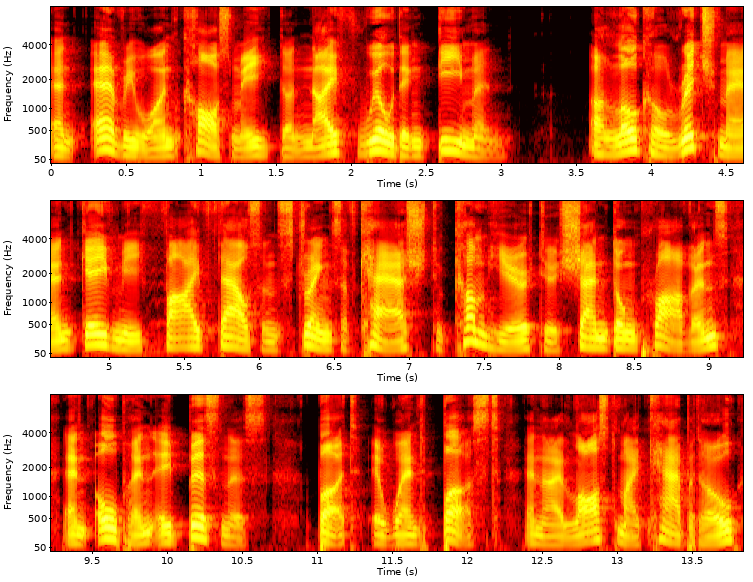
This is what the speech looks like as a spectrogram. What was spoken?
and everyone calls me the knife wielding demon. A local rich man gave me 5,000 strings of cash to come here to Shandong province and open a business. But it went bust, and I lost my capital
